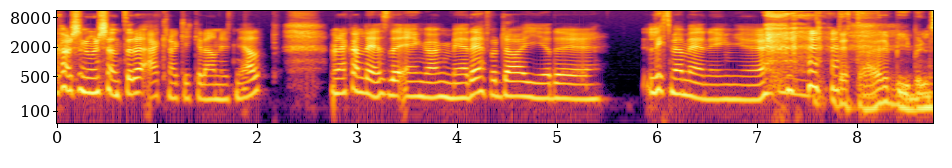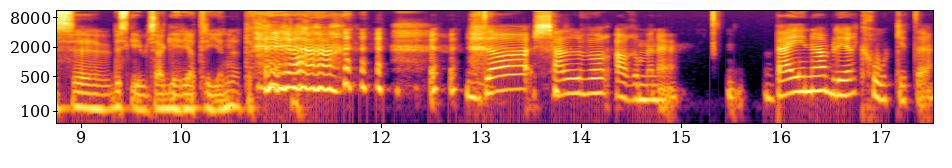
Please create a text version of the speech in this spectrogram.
kanskje noen skjønte det. Jeg knakk ikke den uten hjelp. Men jeg kan lese det en gang med det, for da gir det litt mer mening. Dette er Bibelens eh, beskrivelse av geriatrien, vet du. Ja. Da skjelver armene. Beina blir krokete.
